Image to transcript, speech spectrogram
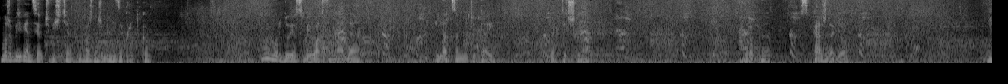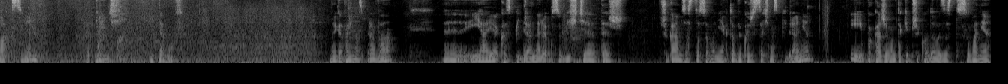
Może być więcej oczywiście. Ważne, żeby nie za krótko. No i morduję sobie łatwo nadę. I lecą mi tutaj praktycznie dropy z każdego max, nie? Te 5 itemów. Mega fajna sprawa. Yy, Ja jako speedrunner osobiście też szukałem zastosowań, jak to wykorzystać na speedrunie i pokażę wam takie przykładowe zastosowanie.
